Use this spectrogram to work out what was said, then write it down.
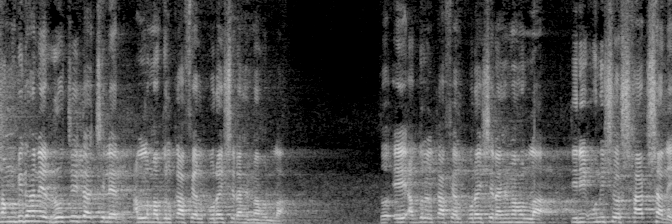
সংবিধানের রচয়িতা ছিলেন আল্লাহ আব্দুল কাফিয়াল কোরাইশি রাহিমাহুল্লাহ। তো এই আব্দুল কাফিয়াল কোরাইশি রাহিমাহুল্লাহ, তিনি উনিশশো ষাট সালে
